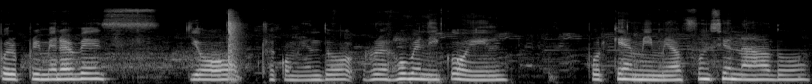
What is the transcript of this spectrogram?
Por primera vez yo recomiendo Rejuvenic Oil porque a mí me ha funcionado.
